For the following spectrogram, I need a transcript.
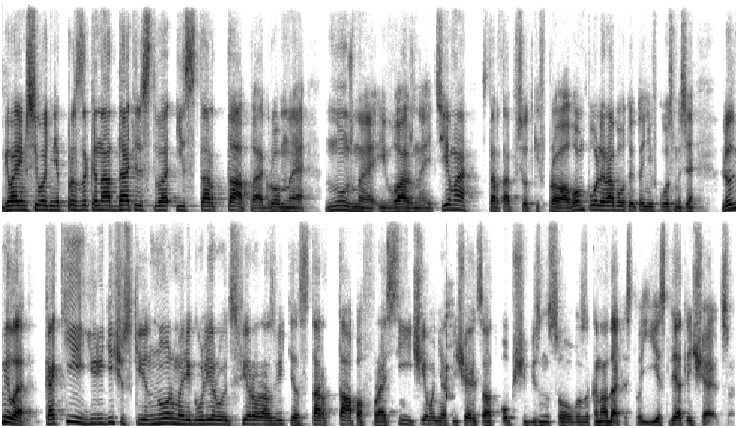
Говорим сегодня про законодательство и стартапы. Огромная нужная и важная тема. Стартап все-таки в правовом поле работает, а не в космосе. Людмила, какие юридические нормы регулируют сферу развития стартапов в России? Чем они отличаются от общебизнесового законодательства, если отличаются?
